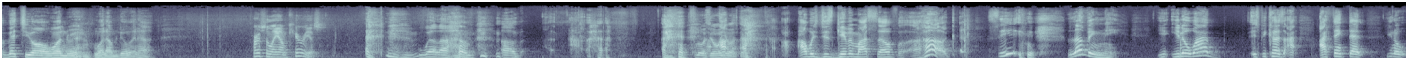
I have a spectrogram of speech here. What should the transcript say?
I bet you all wondering what I'm doing, huh? Personally, I'm curious. Well, um, um, Floor's all yours, man. I was just giving myself a, a hug. See? Loving me. You, you know why? It's because I, I think that, you know,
